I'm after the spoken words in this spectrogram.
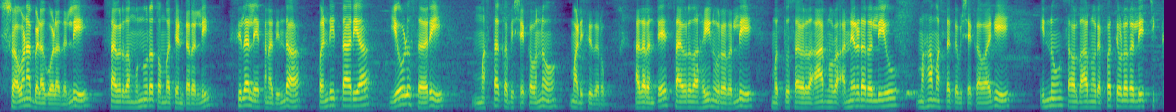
ಶ್ರವಣ ಬೆಳಗೊಳದಲ್ಲಿ ಸಾವಿರದ ಮುನ್ನೂರ ತೊಂಬತ್ತೆಂಟರಲ್ಲಿ ಶಿಲಾಲೇಖನದಿಂದ ಪಂಡಿತಾರ್ಯ ಏಳು ಸಾರಿ ಮಸ್ತಕಾಭಿಷೇಕವನ್ನು ಮಾಡಿಸಿದರು. ಅದರಂತೆ ಸಾವಿರದ ಐನೂರರಲ್ಲಿ ಮತ್ತು ಸಾವಿರದ ಆರುನೂರ ಹನ್ನೆರಡರಲ್ಲಿಯೂ ಮಹಾಮಸ್ತಕಾಭಿಷೇಕವಾಗಿ, ಇನ್ನು ಸಾವಿರದ ಆರುನೂರ ಎಪ್ಪತ್ತೇಳರಲ್ಲಿ ಚಿಕ್ಕ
